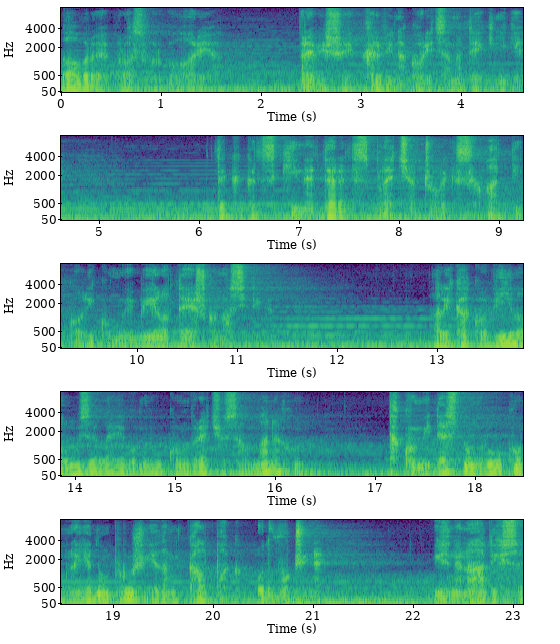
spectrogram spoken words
Dobro je Prosfor govorio. Previše krvi na koricama te knjige. Tek kad skine teret s pleća, čovek shvati koliko mu je bilo teško nositi ga. Ali kako Vila uze levom rukom vreću sa almanahom, tako mi desnom rukom na jednom pruži jedan kalpak od vučine. Iznenadih se,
